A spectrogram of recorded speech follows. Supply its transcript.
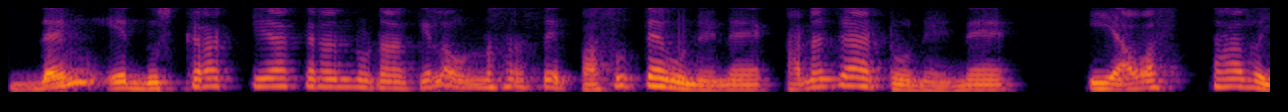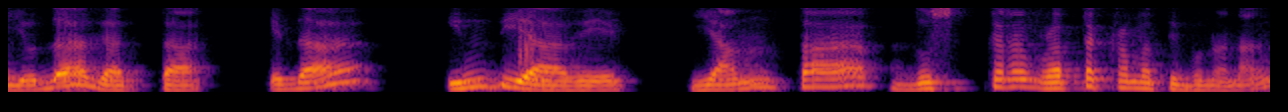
දැන් ඒ දුෂ්කර ක්‍රියා කරන්න උනා කියලා උන්වහන්සේ පසුතැවුනේ නැහැ කනගාටුනේ නැහැ. ඊ අවස්ථාව යොදාගත්තා එදා ඉන්දියාවේ යම්තා දුෂ්කර ව්‍රත ක්‍රම තිබුණා නම්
